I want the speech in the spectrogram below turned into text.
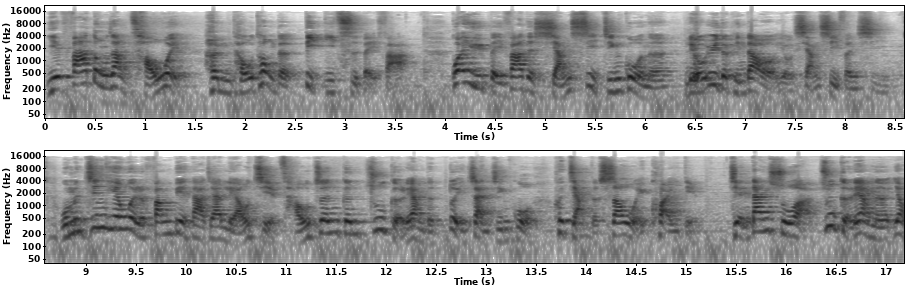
也发动让曹魏很头痛的第一次北伐。关于北伐的详细经过呢，刘玉的频道有详细分析。我们今天为了方便大家了解曹真跟诸葛亮的对战经过，会讲得稍微快一点。简单说啊，诸葛亮呢要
